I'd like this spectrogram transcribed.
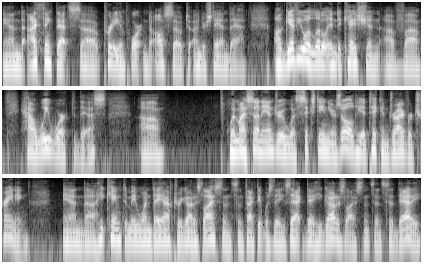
And I think that's uh, pretty important also to understand that. I'll give you a little indication of uh, how we worked this. Uh, when my son Andrew was 16 years old, he had taken driver training. And uh, he came to me one day after he got his license. In fact, it was the exact day he got his license and said, Daddy,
